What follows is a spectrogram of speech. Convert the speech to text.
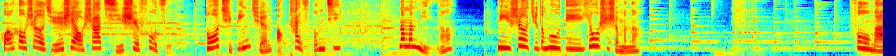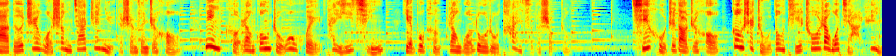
皇后设局是要杀齐氏父子，夺取兵权，保太子登基。那么你呢？你设局的目的又是什么呢？驸马得知我盛家之女的身份之后，宁可让公主误会他移情。也不肯让我落入太子的手中。齐虎知道之后，更是主动提出让我假孕，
